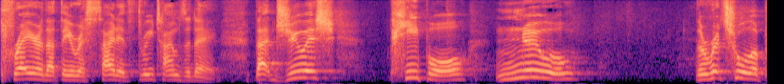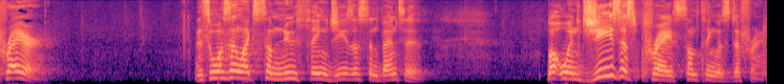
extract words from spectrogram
prayer that they recited three times a day. That Jewish people knew the ritual of prayer. This wasn't like some new thing Jesus invented. But when Jesus prayed, something was different.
